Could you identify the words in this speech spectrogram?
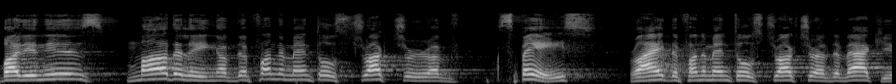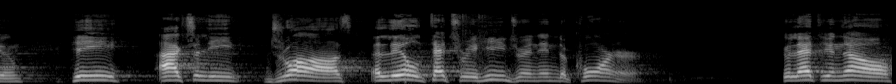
but in his modeling of the fundamental structure of space, right, the fundamental structure of the vacuum, he actually draws a little tetrahedron in the corner to let you know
